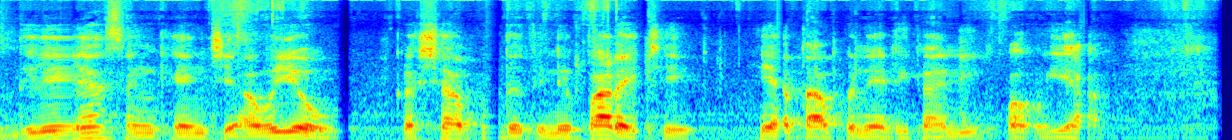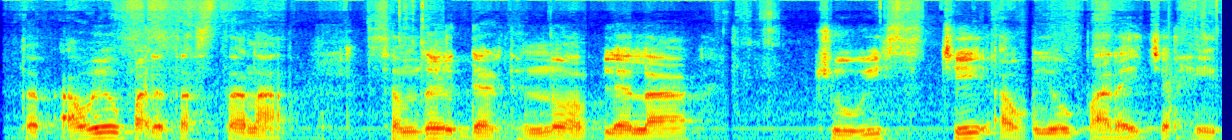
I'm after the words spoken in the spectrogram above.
दिलेल्या संख्यांचे अवयव कशा पद्धतीने पाडायचे हे आता आपण या ठिकाणी पाहूया. तर अवयव पाडत असताना समजा विद्यार्थ्यांनो आपल्याला चोवीसचे अवयव पाडायचे आहेत.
